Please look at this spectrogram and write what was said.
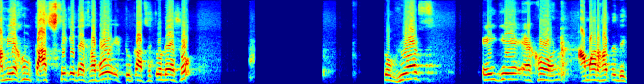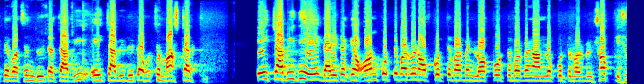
আমি এখন কাছ থেকে দেখাবো, একটু কাছে চলে আসো। তো ভিউয়ার্স এই যে এখন আমার হাতে দেখতে পাচ্ছেন দুইটা চাবি, এই চাবি দুইটা হচ্ছে মাস্টার কি এই চাবি দিয়ে গাড়িটাকে অন করতে পারবেন অফ করতে পারবেন লক করতে পারবেন আনলক করতে পারবেন, সবকিছু।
